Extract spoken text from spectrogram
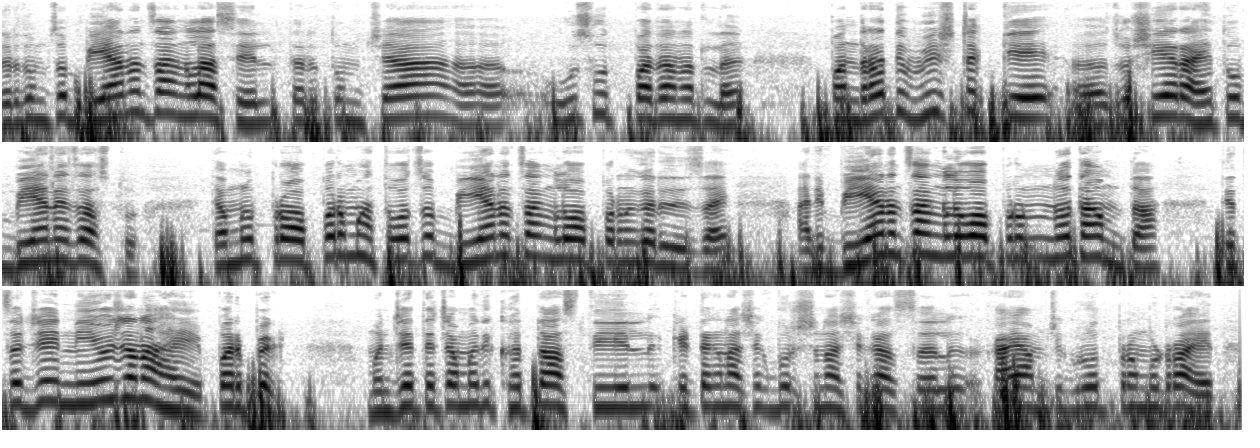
जर तुमचं बियाणं चांगलं असेल तर तुमच्या ऊस उत्पादनातलं पंधरा ते वीस टक्के जो शेअर आहे तो बियाण्याचा असतो. त्यामुळे प्रॉपर महत्त्वाचं बियाणं चांगलं वापरणं गरजेचं आहे. आणि बियाणं चांगलं वापरून न थांबता त्याचं जे नियोजन आहे परफेक्ट म्हणजे त्याच्यामध्ये खतं असतील कीटकनाशक बुरशीनाशक असेल काय आमचे ग्रोथ प्रमोटर आहेत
